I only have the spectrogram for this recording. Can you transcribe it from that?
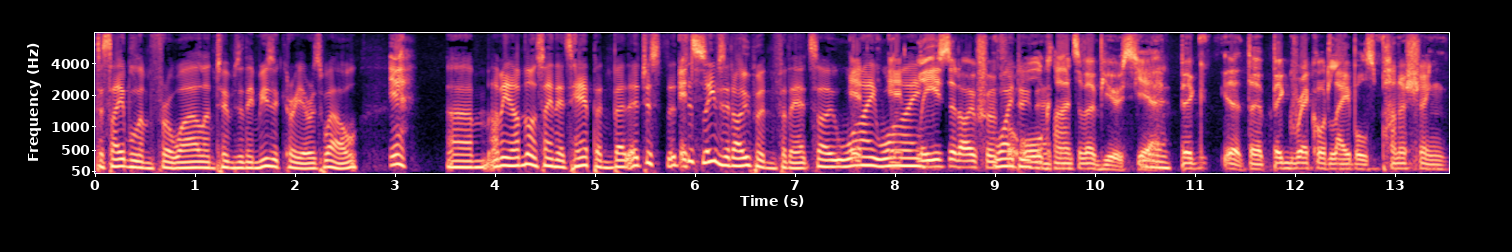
disable them for a while in terms of their music career as well. Yeah. Um, I mean, I'm not saying that's happened, but it just it It's- just leaves it open for that. So why it, why it leaves it open for all that? kinds of abuse. Yeah, Yeah. big uh, the big record labels punishing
